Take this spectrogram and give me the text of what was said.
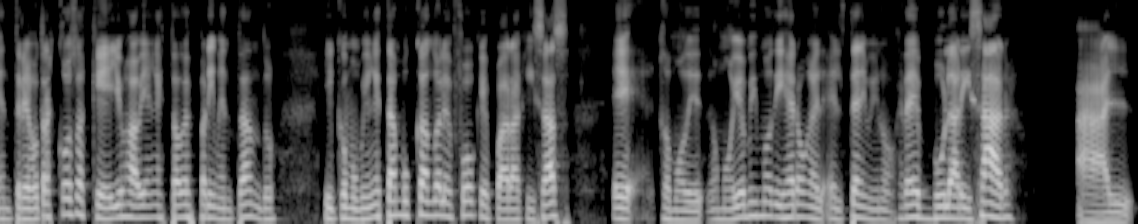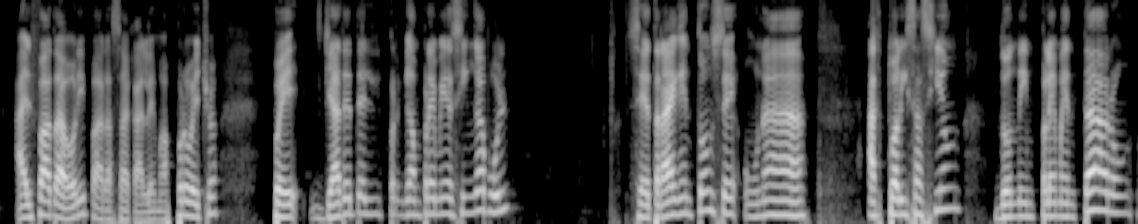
entre otras cosas que ellos habían estado experimentando. Y como bien están buscando el enfoque para quizás, eh, como, como ellos mismos dijeron el, el término, regularizar al Alfa Tauri para sacarle más provecho, pues ya desde el Gran Premio de Singapur se trae entonces una actualización donde implementaron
